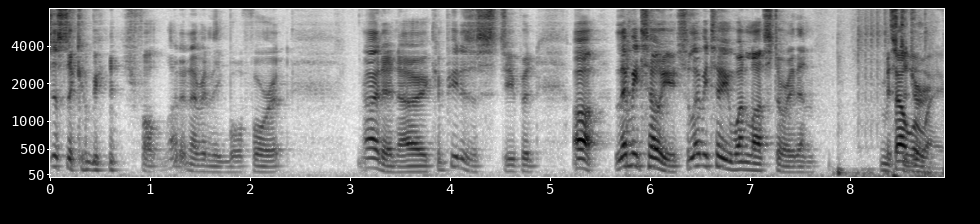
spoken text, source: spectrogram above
Just a computer's fault. I don't have anything more for it. I don't know. Computers are stupid. Oh, let me tell you. So let me tell you one last story then, Mr. Tell Drew. away.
